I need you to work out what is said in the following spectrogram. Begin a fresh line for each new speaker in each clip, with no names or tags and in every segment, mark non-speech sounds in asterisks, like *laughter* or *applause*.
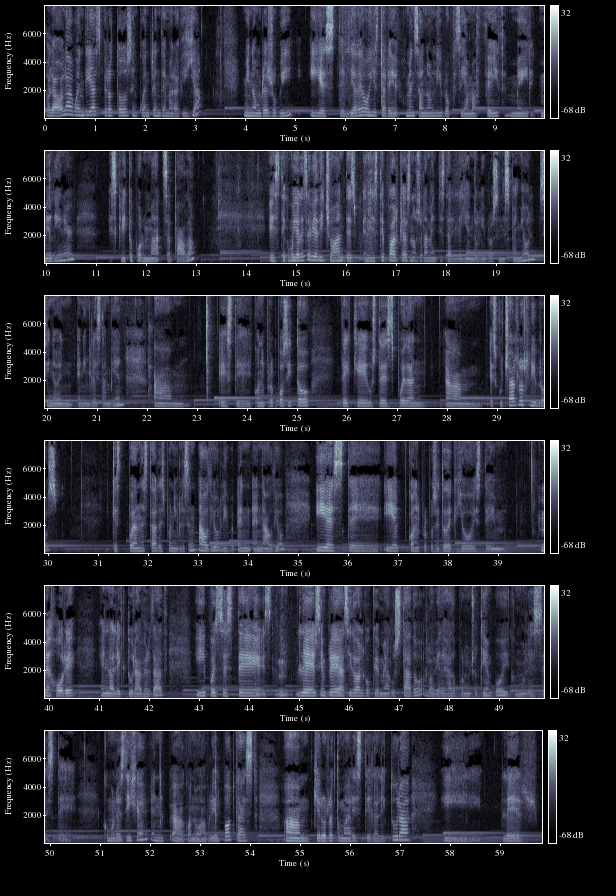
Hola, hola, buen día, espero todos se encuentren de maravilla. Mi nombre es Rubí y este, el día de hoy estaré comenzando un libro que se llama Faith Made Millionaire, escrito por Matt Zapala. Este, como ya les había dicho antes, en este podcast no solamente estaré leyendo libros en español, sino en, inglés también, este, con el propósito de que ustedes puedan escuchar los libros que puedan estar disponibles en audio, en, audio y este y el, con el propósito de que yo este mejore en la lectura, ¿verdad? Y pues este leer siempre ha sido algo que me ha gustado, lo había dejado por mucho tiempo y como les este como les dije en ah, cuando abrí el podcast, quiero retomar este la lectura y leer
